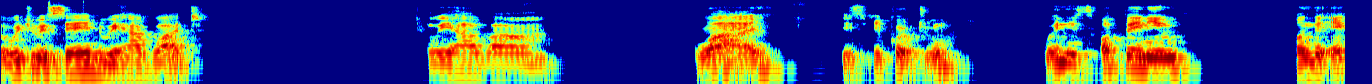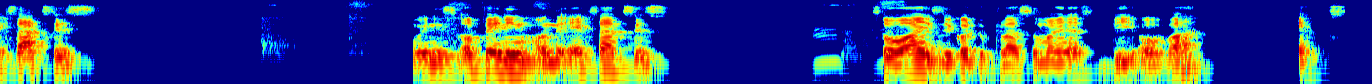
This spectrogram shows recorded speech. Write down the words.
So which we said we have what? We have um, y is equal to, when it's opening on the x-axis, when it's opening on the x-axis, so y is equal to plus or minus b over x.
